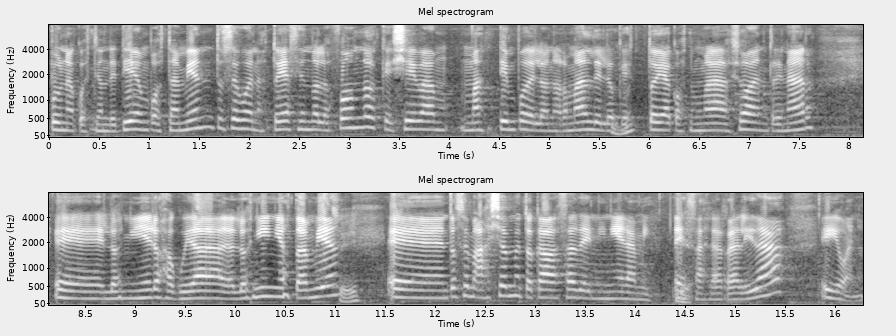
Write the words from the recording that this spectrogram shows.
por una cuestión de tiempos también. Entonces, bueno, estoy haciendo los fondos que llevan más tiempo de lo normal, de lo que estoy acostumbrada yo a entrenar. Eh, los niñeros a cuidar a los niños también. Sí. Eh, entonces ayer me tocaba hacer de niñera a mí. Bien. Esa es la realidad. Y bueno,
